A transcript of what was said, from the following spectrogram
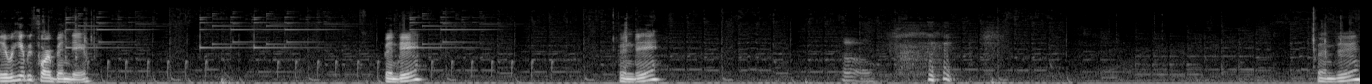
They were here before Bindi. Bindi? Bindi? Uh oh. Bindi?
